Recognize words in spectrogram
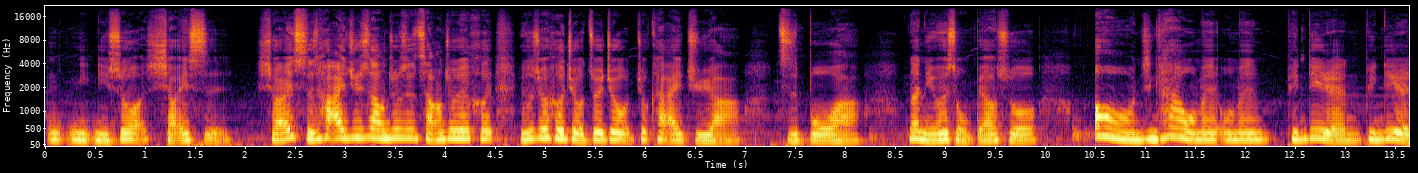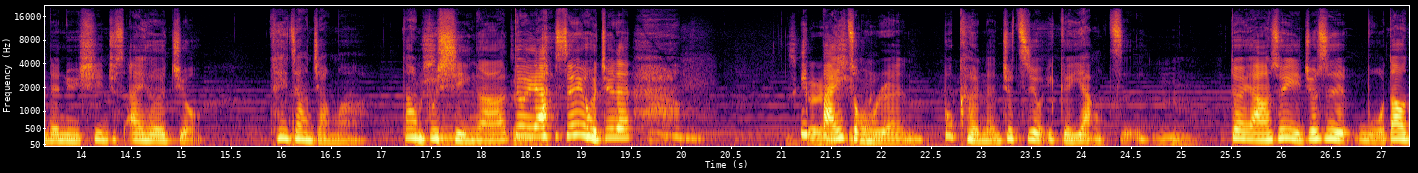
你你你说小 S，小 S 她 IG 上就是常常就是喝，有时候就喝酒醉就就开 IG 啊，直播啊，那你为什么不要说？哦，你看我们我们平地人平地人的女性就是爱喝酒，可以这样讲吗？当然不不行行啊，对对呀、所以我觉得一百种，人不可能就只有一个样子，嗯，对啊，所以就是我到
